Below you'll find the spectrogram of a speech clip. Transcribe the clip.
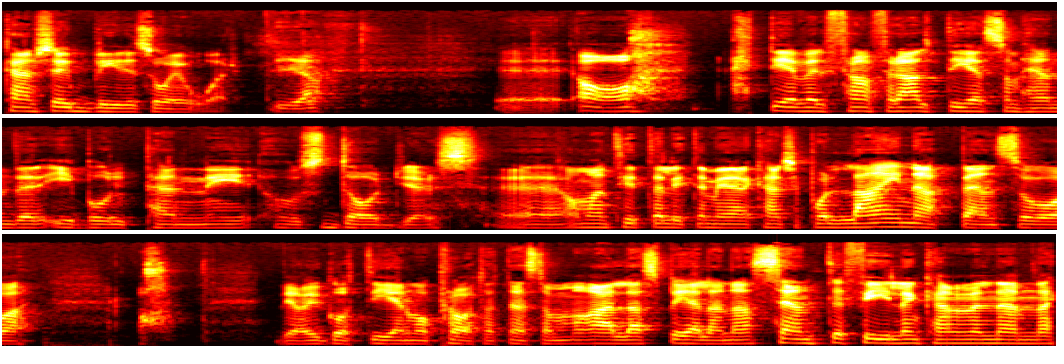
kanske blir det så i år. Ja. Eh, ja, det är väl framförallt det som händer i bullpen hos Dodgers. Eh, om man tittar lite mer kanske på line-upen så vi har ju gått igenom och pratat nästan om alla spelarna. Centerfilen kan vi väl nämna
